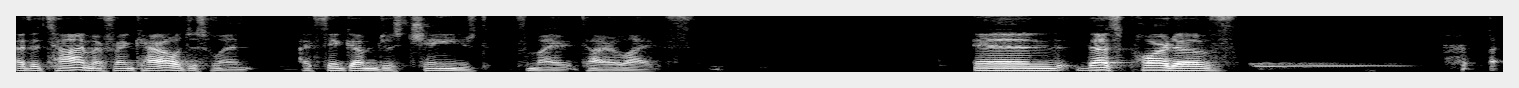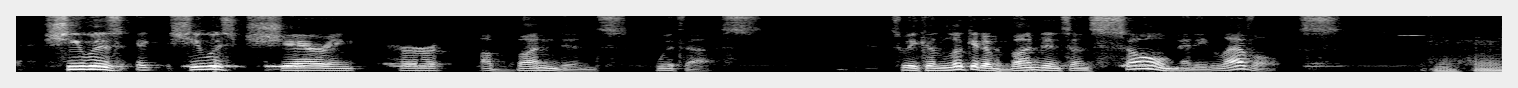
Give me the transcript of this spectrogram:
at the time, my friend Carol just went, I think I'm just changed for my entire life. And that's part of her, she was she was sharing her abundance with us. So we can look at abundance on so many levels. Mm-hmm.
